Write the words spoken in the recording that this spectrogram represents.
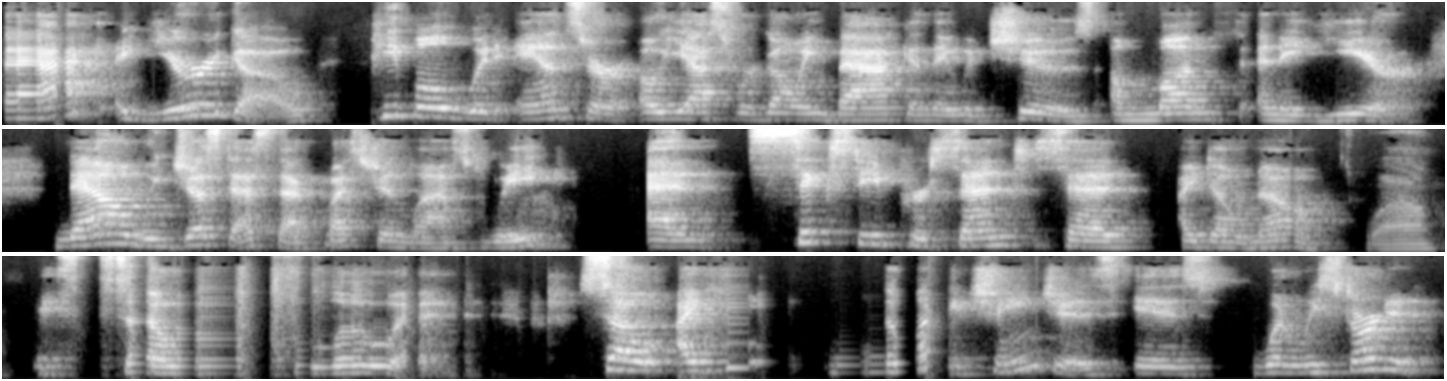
back a year ago people would answer oh yes we're going back and they would choose a month and a year now we just asked that question last week and 60% said, I don't know. Wow. It's so fluid. So I think the one big changes is when we started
